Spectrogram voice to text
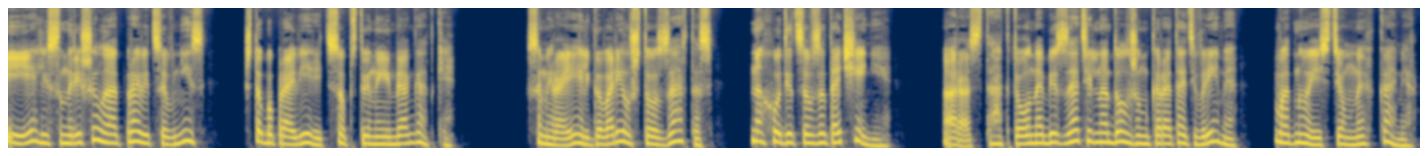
и Элисон решила отправиться вниз, чтобы проверить собственные догадки. Самираэль говорил, что Зартас находится в заточении, а раз так, то он обязательно должен коротать время в одной из темных камер.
